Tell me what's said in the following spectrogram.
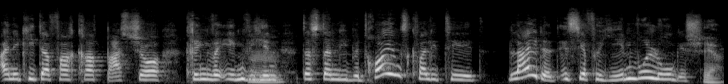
eine Kita-Fachkraft, passt schon, kriegen wir irgendwie mhm. hin. Dass dann die Betreuungsqualität leidet, ist ja für jeden wohl logisch. Ja.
